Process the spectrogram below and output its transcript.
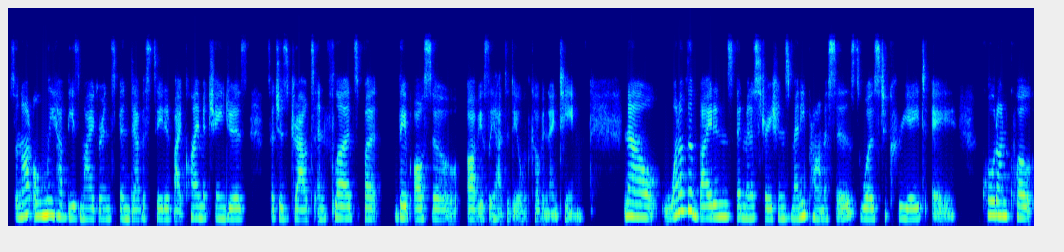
So, not only have these migrants been devastated by climate changes, such as droughts and floods, but they've also obviously had to deal with COVID 19. Now, one of the Biden's administration's many promises was to create a quote unquote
